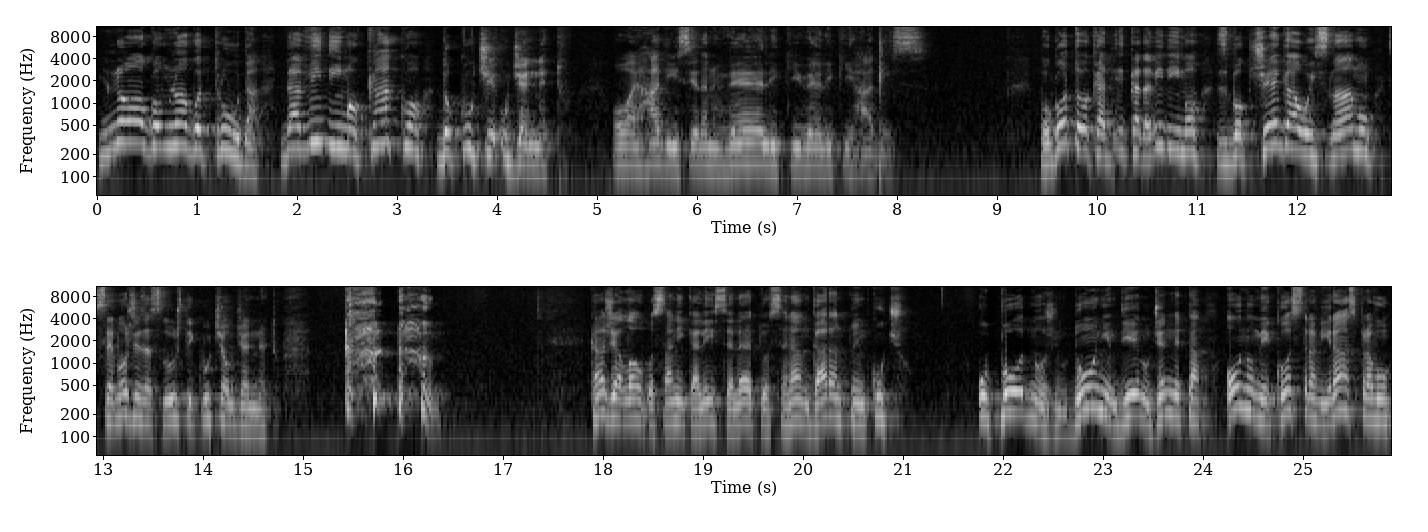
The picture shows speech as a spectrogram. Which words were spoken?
Mnogo, mnogo truda da vidimo kako do kuće u džennetu. Ovaj hadis jedan veliki, veliki hadis. Pogotovo kad, kada vidimo zbog čega u islamu se može zaslužiti kuća u džennetu. Kaže Allahu poslanik ali se letu selam garantujem kuću u podnožnju, donjem dijelu dženneta, onome ko stravi raspravu,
